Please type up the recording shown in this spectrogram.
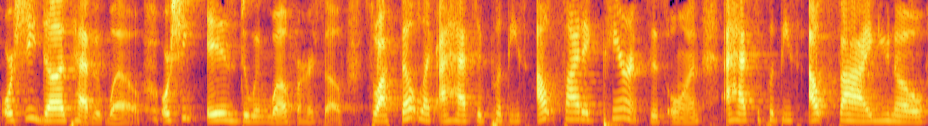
or she does have it well, or she is doing well for herself. So I felt like I had to put these outside appearances on. I had to put these outside, you know,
